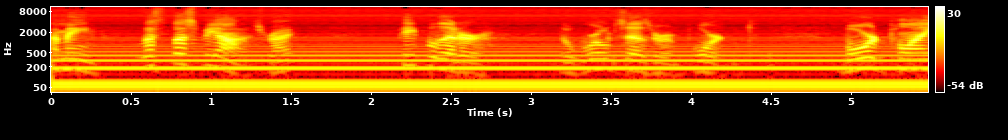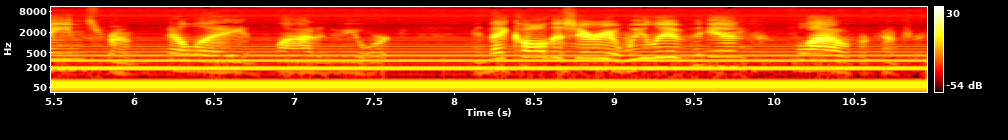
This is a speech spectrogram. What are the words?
I mean, let's let's be honest, right? People that are the world says are important board planes from LA and fly to New York. They call this area we live in flyover country.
